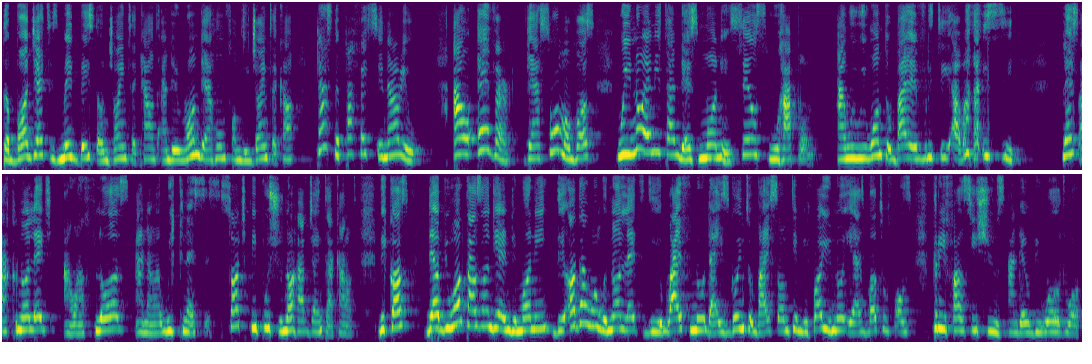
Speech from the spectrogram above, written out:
The budget is made based on joint account and they run their home from the joint account. That's the perfect scenario. However, there are some of us, we know anytime there's money, sales will happen and we will want to buy everything our eyes see. Let's acknowledge our flaws and our weaknesses. Such people should not have joint account because there'll be 1,000 there in the money. The other one will not let the wife know that he's going to buy something before you know he has bought two three fancy shoes and there will be world war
